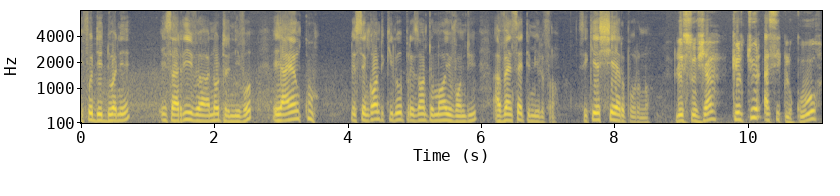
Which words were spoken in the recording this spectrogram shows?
Il faut dédouaner et ça arrive à notre niveau et à un coût de 50 kg présentement est vendu à 27 000 francs, ce qui est cher pour nous. Le soja, culture à cycle court,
